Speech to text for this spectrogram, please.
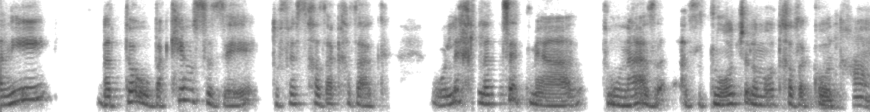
אני בתוהו, בכאוס הזה, תופס חזק חזק. הוא הולך לצאת מהתמונה, אז, אז התנועות שלו מאוד חזקות. חם.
